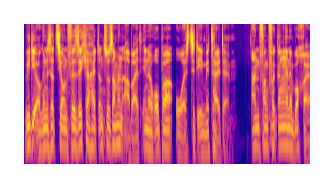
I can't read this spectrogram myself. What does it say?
wie die Organisation für Sicherheit und Zusammenarbeit in Europa OSZE mitteilte. Anfang vergangene Woche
